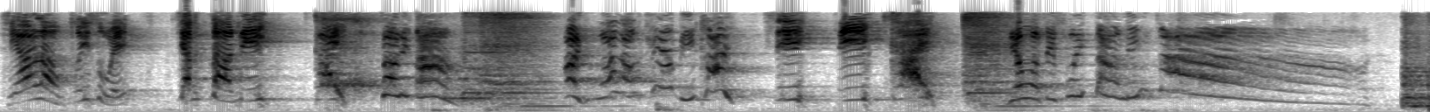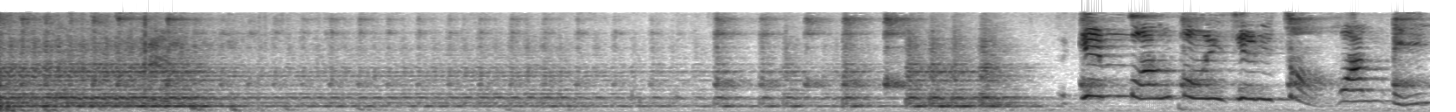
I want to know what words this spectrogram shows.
下老追随，将大你开。大你打，哎我老听你开，是你开，有我的水大你。你做皇帝，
